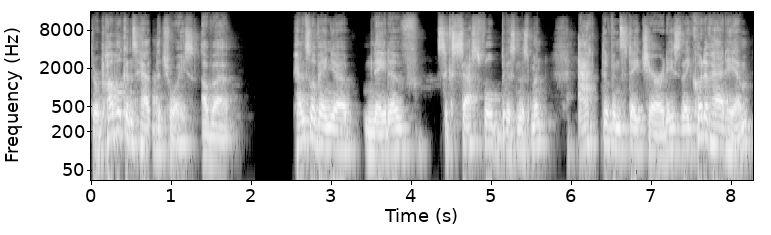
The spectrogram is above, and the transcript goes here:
the Republicans had the choice of a Pennsylvania native successful businessman, active in state charities. They could have had him,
